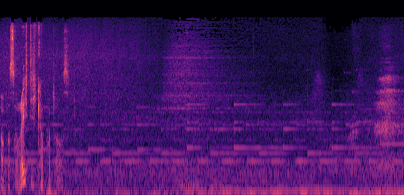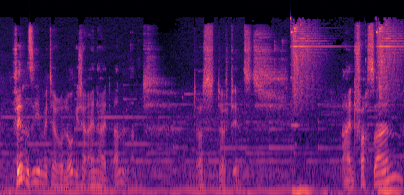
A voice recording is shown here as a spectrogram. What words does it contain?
Aber so richtig kaputt aus. Finden Sie meteorologische Einheit an Land. Das dürfte jetzt einfach sein.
